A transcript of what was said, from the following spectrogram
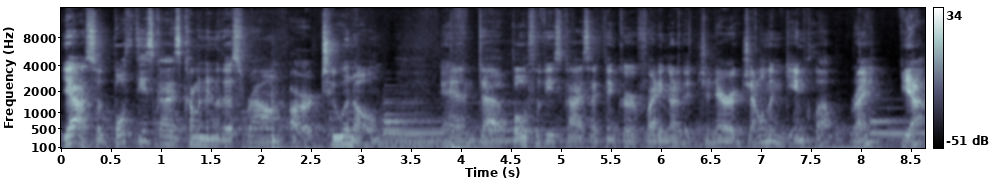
Yeah, so both these guys coming into this round are 2 and 0. And uh, both of these guys, I think, are fighting under the Generic Gentleman Game Club, right? Yeah.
